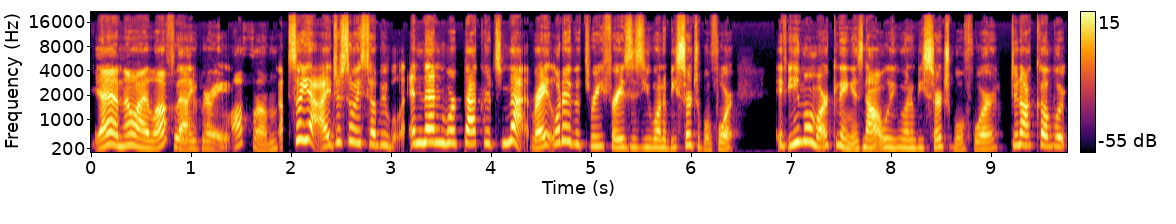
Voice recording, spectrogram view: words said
yeah, no, I love really that. Great. That's awesome. Uh, so yeah, I just always tell people and then work backwards from that, right? What are the three phrases you want to be searchable for? If email marketing is not what you want to be searchable for, do not cover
